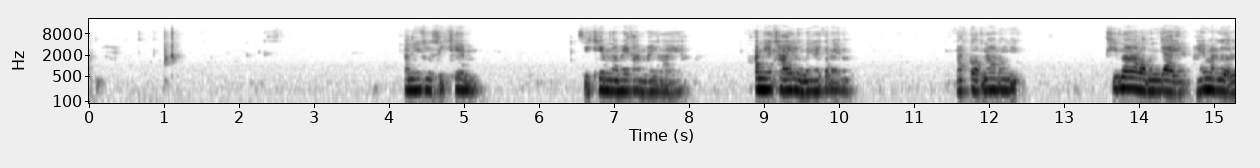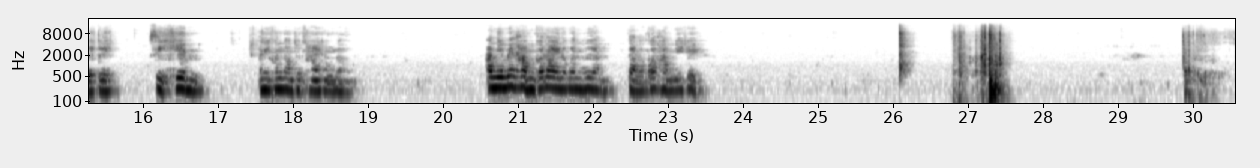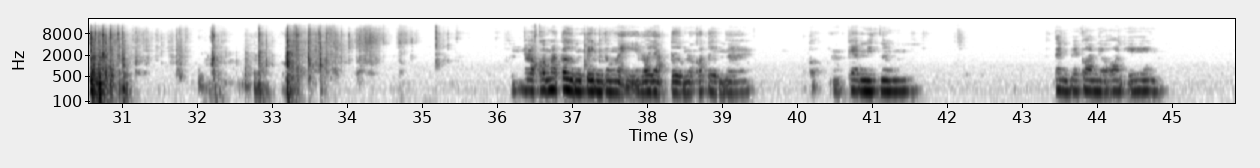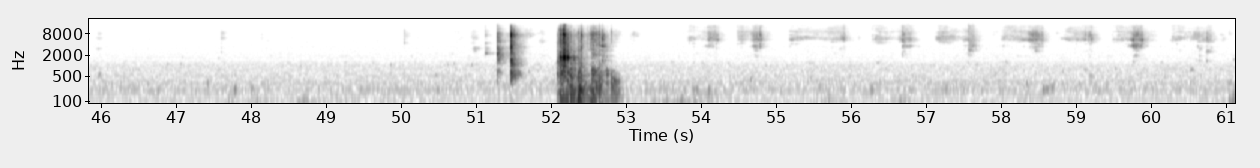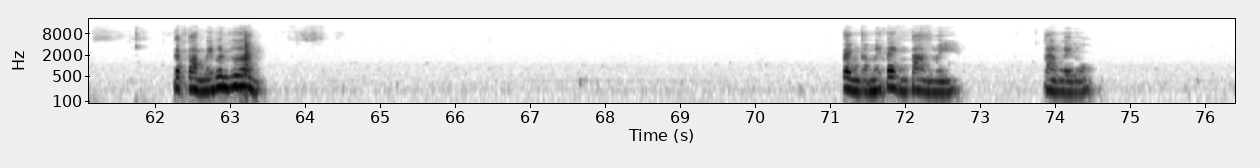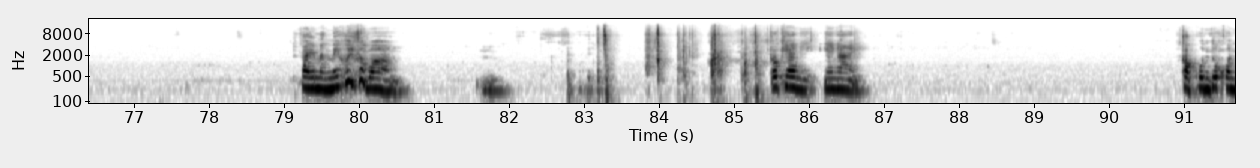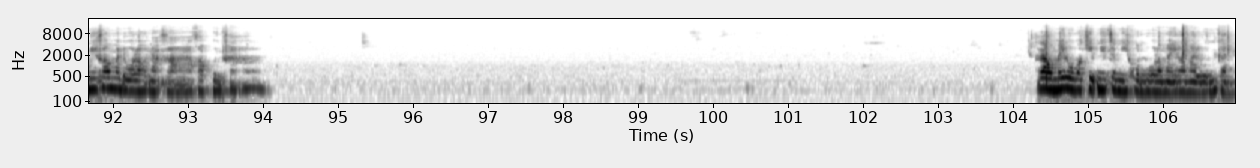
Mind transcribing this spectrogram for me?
อันนี้คือสีเข้ม สีเข้มนะไม่ทำให้ไรอะ อันนี้ใช้หรือไม่ใช้ก็ได้นะปัดกรอบหน้าตรงนี้ ที่หน้าเรามันใหญ่นะให้มันเหลือเล็กๆ สีเข้ม อันนี้ขั้นตอนสุดท้ายของเรา อันนี้ไม่ทำก็ได้นะเพื่อนๆ แต่เราก็ทำไม่เฉย เราก็มาเติมเต็มตรงไหน เราอยากเติมเราก็เติมได้ก็แก้มนิดนึง แต่งไปก่อนเดี๋ยวอ่อนเองแตกต่างไหมเพื่อนๆ แต่งกับไม่แต่งต่างไหม ต่างเลยเนาะไฟมันไม่ค่อยสว่างก็แค่นี้ง่าย ๆ ขอบคุณทุกคนที่เข้ามาดูเรานะคะ ขอบคุณค่ะ เราไม่รู้ว่าคลิปนี้จะมีคนดูเราไหมเรามาลุ้นกัน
